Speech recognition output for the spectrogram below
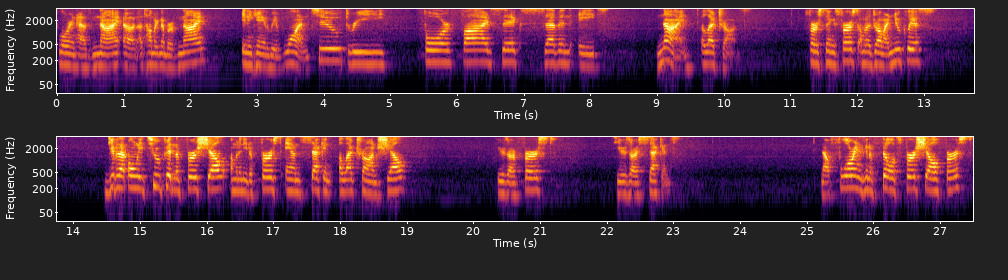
Fluorine has nine, uh, atomic number of 9, indicating that we have 1, 2, 3, 4, 5, 6, 7, 8, 9 electrons. First things first, I'm going to draw my nucleus. Given that only two fit in the first shell, I'm going to need a first and second electron shell. Here's our first. Here's our second. Now fluorine is going to fill its first shell first,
